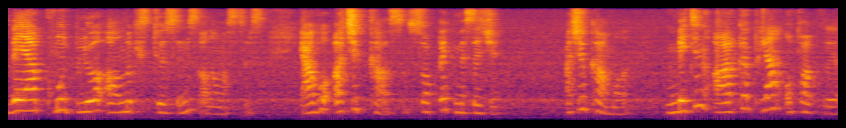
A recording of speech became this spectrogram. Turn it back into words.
Veya komut bloğu almak istiyorsanız alamazsınız. Yani bu açık kalsın. Sohbet mesajı açık kalmalı. Metin arka plan opaklığı.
